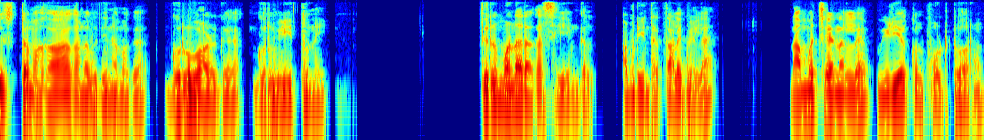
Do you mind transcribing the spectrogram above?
உச்சிஷ்ட மகா கணபதி நமக குரு வாழ்க குருவே துணை. திருமண ரகசியங்கள் அப்படின்ற தலைப்பில் நம்ம சேனல்ல வீடியோக்கள் போட்டுட்டு வரோம்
